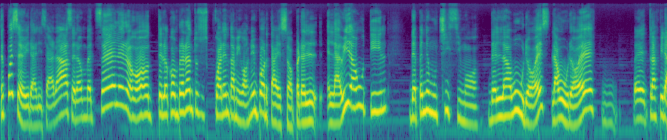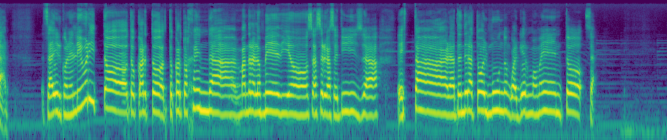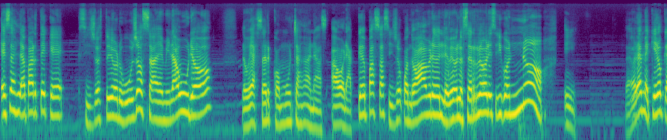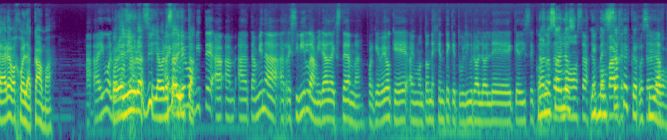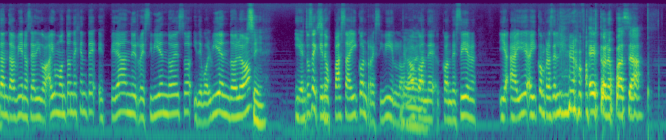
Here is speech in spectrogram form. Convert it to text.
Después se viralizará, será un bestseller o te lo comprarán tus 40 amigos, no importa eso, pero la vida útil depende muchísimo del laburo, es laburo, es eh, transpirar. Salir con el librito, tocar, to- tocar tu agenda, mandar a los medios, hacer gacetilla, estar, atender a todo el mundo en cualquier momento. O sea, esa es la parte que si yo estoy orgullosa de mi laburo, lo voy a hacer con muchas ganas. Ahora, ¿qué pasa si yo cuando abro le veo los errores y digo, no? Y ahora me quiero quedar abajo de la cama. A- Ahí volvemos. Con el a- libro así, Ahí abrazadita. volvemos, viste, a, a- a- también a, a recibir la mirada externa, porque veo que hay un montón de gente que tu libro lo lee, que dice cosas no saben los- hermosas, los que mensajes que recibo. adaptan también, o sea, digo, hay un montón de gente esperando y recibiendo eso y devolviéndolo. Sí. Y entonces, ¿qué Sí. nos pasa ahí con recibirlo, no? bueno. Con, de- con decir, y ahí, ahí compras el libro. Esto nos pasa.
